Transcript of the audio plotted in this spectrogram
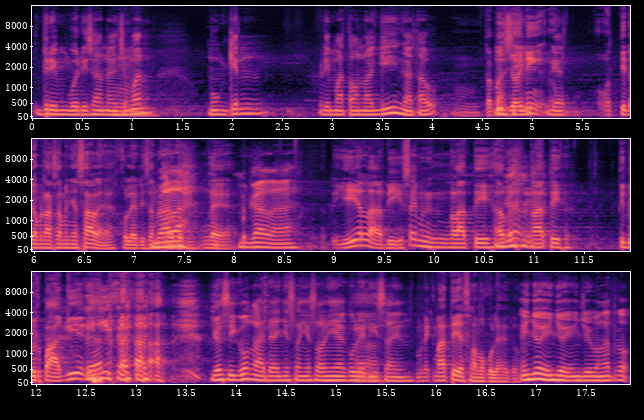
dream gue di Hmm. sana. Cuman mungkin lima tahun lagi nggak tahu. Hmm, tapi Masih ini lihat. oh, tidak merasa menyesal ya kuliah desain Enggak produk? lah. Enggak ya? Enggak lah. Iyalah desain ngelatih apa? ngelatih tidur pagi ya kan? Enggak sih, gue nggak ada nyesel-nyeselnya kuliah desain. Menikmati ya selama kuliah itu. Enjoy, enjoy, enjoy banget kok.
